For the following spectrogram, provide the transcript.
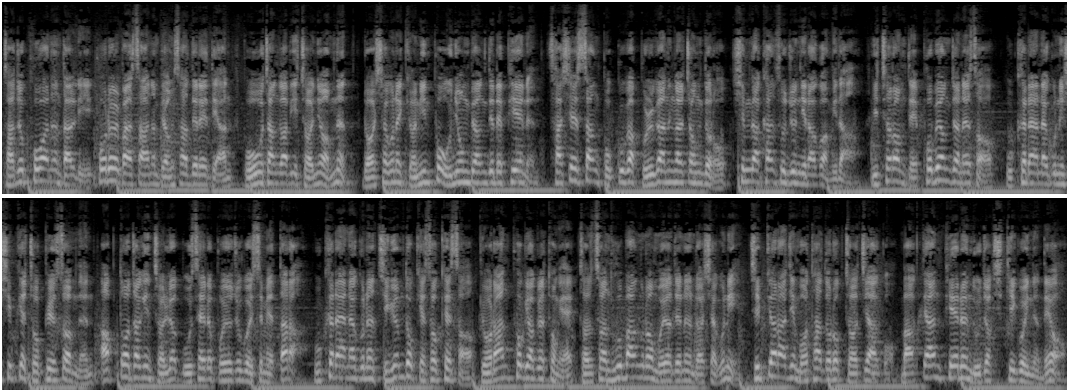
자주포와는 달리 포를 발사하는 병사들에 대한 보호 장갑이 전혀 없는 러시아군의 견인포 운용병들의 피해는 사실상 복구가 불가능할 정도로 심각한 수준이라고 합니다. 이처럼 대포병전에서 우크라이나군이 쉽게 좁힐 수 없는 압도적인 전력 우세를 보여주고 있음에 따라 우크라이나군은 지금도 계속해서 교란 포격을 통해 전선 후방으로 모여드는 러시아군이 집결하지 못하도록 저지하고 막대한 피해를 누적시키고 있는데요.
